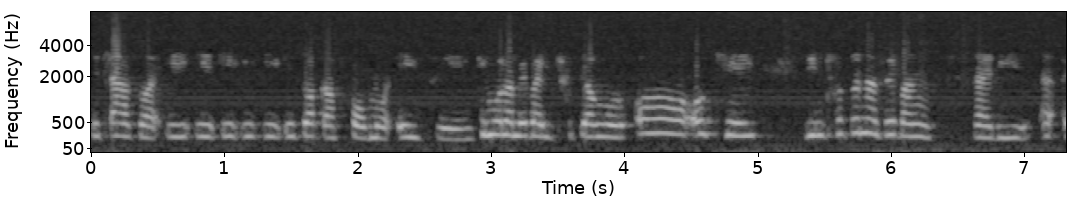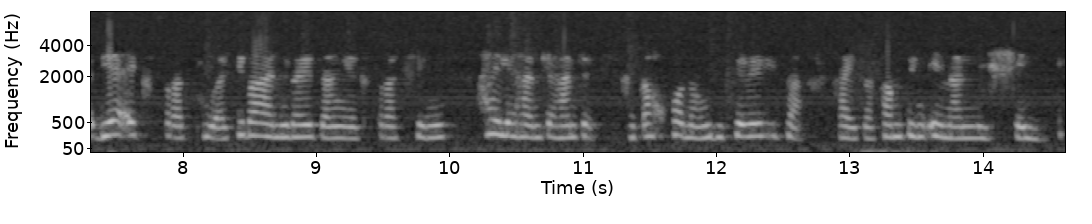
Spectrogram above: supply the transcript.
e tla tswa e- e e- e- e- e tswa ka formo e itseng. Ke mola me ba ithutang gore oh okay dintho tsena tse bang ra di di a extractua ke bane ba etsang extraction ha ile hantle hantle re ka kgona ho di sebedisa ra etsa something e nang le shape.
